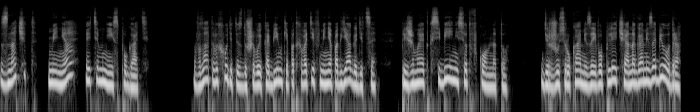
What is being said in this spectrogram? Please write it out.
значит, меня этим не испугать. Влад выходит из душевой кабинки, подхватив меня под ягодицы, прижимает к себе и несет в комнату. Держусь руками за его плечи, а ногами за бедра.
